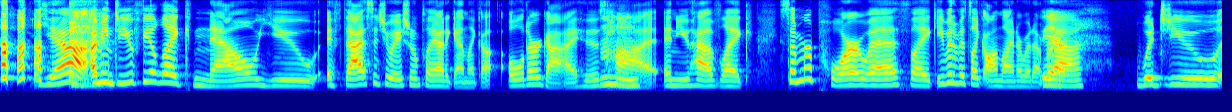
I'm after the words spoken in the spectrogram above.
yeah. I mean, do you feel like now you, if that situation would play out again, like an older guy who's Mm-hmm. hot and you have like some rapport with, like, even if it's like online or whatever, Yeah. would you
